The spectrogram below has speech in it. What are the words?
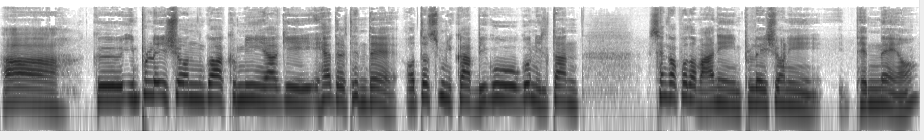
아, 그 인플레이션과 금리 이야기 해야 될 텐데 어떻습니까? 미국은 일단 생각보다 많이 인플레이션이 됐네요.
